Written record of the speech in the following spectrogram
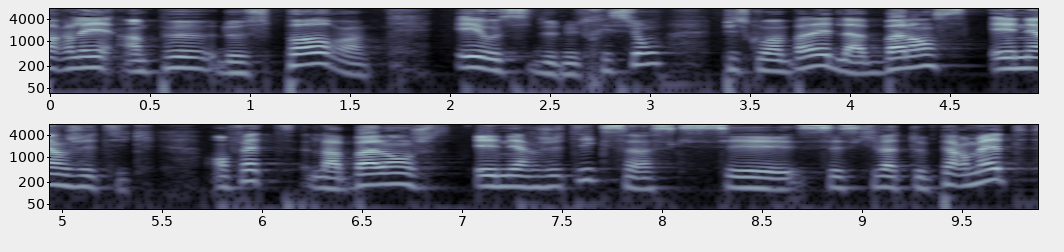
parler un peu de sport et aussi de nutrition, puisqu'on va parler de la balance énergétique. En fait, la balance énergétique, c'est ce qui va te permettre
